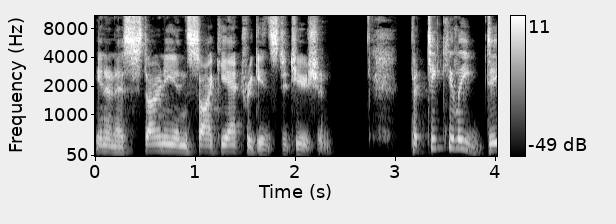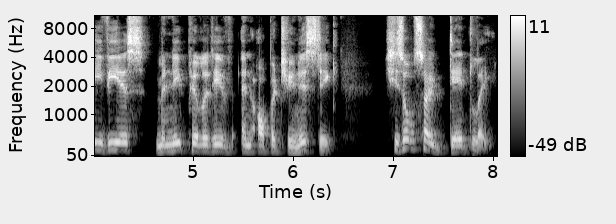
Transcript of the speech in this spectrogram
in an Estonian psychiatric institution. Particularly devious, manipulative, and opportunistic, she's also deadly.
